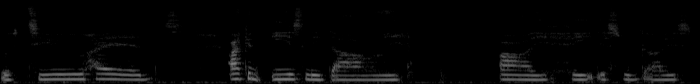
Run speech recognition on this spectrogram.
with two hands. I can easily die. I hate this one, guys.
